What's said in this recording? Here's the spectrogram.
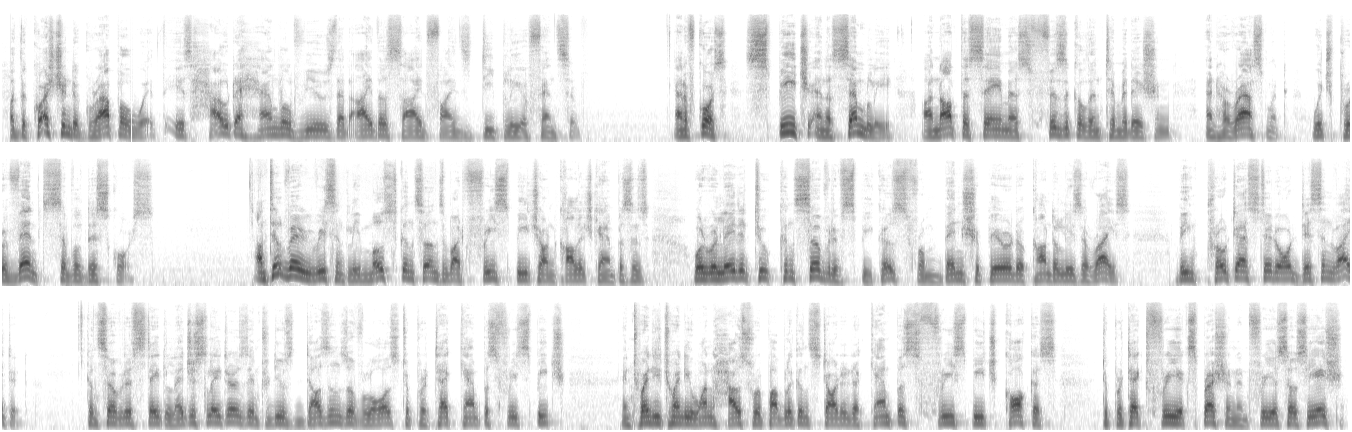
But the question to grapple with is how to handle views that either side finds deeply offensive. And of course, speech and assembly are not the same as physical intimidation and harassment, which prevent civil discourse. Until very recently, most concerns about free speech on college campuses were related to conservative speakers, from Ben Shapiro to Condoleezza Rice, being protested or disinvited. Conservative state legislators introduced dozens of laws to protect campus free speech. In 2021, House Republicans started a campus free speech caucus to protect free expression and free association.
